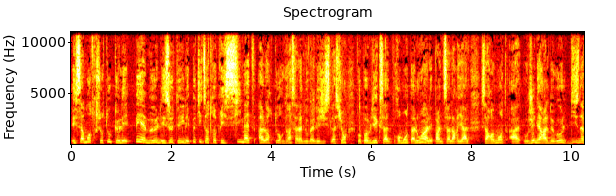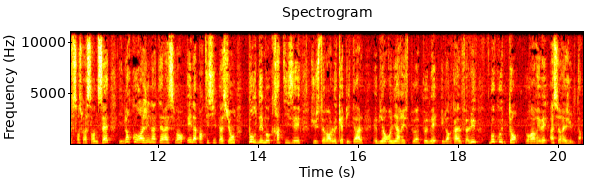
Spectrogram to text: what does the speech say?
Et ça montre surtout que les PME, les ETI, les petites entreprises s'y mettent à leur tour grâce à la nouvelle législation. Il ne faut pas oublier que ça remonte à loin, l'épargne salariale. Ça remonte au général de Gaulle, 1967. Il encourageait l'intéressement et la participation pour démocratiser justement le capital. Eh bien, on y arrive peu à peu, mais il aura quand même fallu beaucoup de temps pour arriver à ce résultat.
